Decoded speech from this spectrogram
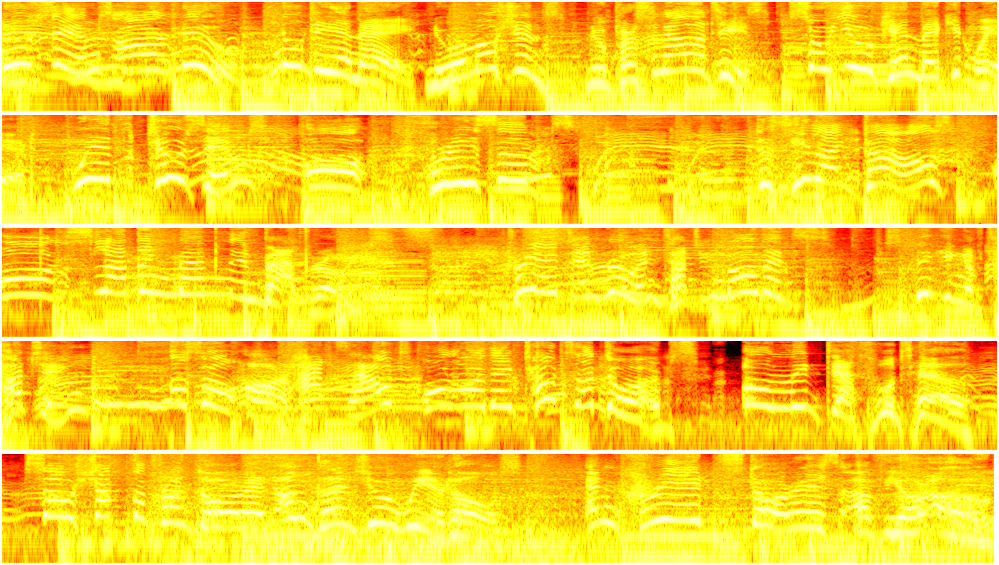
new Sims are new. New DNA, new emotions, new personalities. So you can make it weird. With two Sims or three Sims. Does he like dolls or slapping men in bathrooms? Create and ruin touching moments. Speaking of touching, also, are hats out or are they totes adorbs? Only death will tell. So shut the front door and unclench your weird holes and create stories of your own.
